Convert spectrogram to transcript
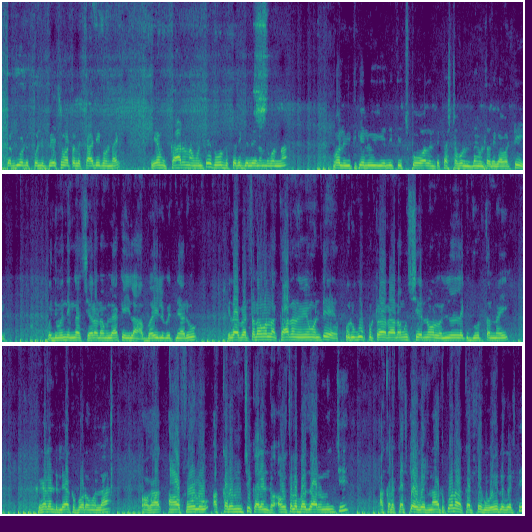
ఇక్కడ చూడండి కొన్ని బేసమట్టలు ఖాళీగా ఉన్నాయి. ఏం కారణం అంటే రోడ్డు సరిగ్గా లేనందువలన వాళ్ళు ఇటుకలు ఇవన్నీ తెచ్చుకోవాలంటే కష్టపడి ఉంటుంది కాబట్టి కొద్దిమంది ఇంకా చేరడం లేక ఇలా బయలు పెట్టినారు. ఇలా పెట్టడం వల్ల కారణం ఏమంటే పురుగు పుట్ర రావడము చేరిన వాళ్ళ నీళ్ళకి దూరుతున్నాయి. కరెంటు లేకపోవడం వల్ల ఒక ఆ ఫోలు అక్కడ నుంచి కరెంటు అవతల బజారు నుంచి అక్కడ కట్టె ఒకటి నాటుకొని ఆ కట్టెకు వైర్లు కట్టి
